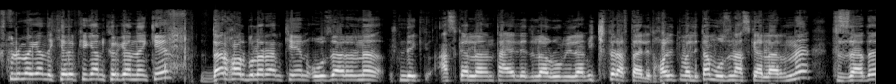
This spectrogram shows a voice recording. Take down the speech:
kutilmaganda kelib kelganini ko'rgandan keyin darhol bular ham keyin o'zlarini shunday askarlarni tayyorladilar, Rumliklar ikki taraf tayyorladi. Xolid Valid ham o'zining askarlarini tizadi,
